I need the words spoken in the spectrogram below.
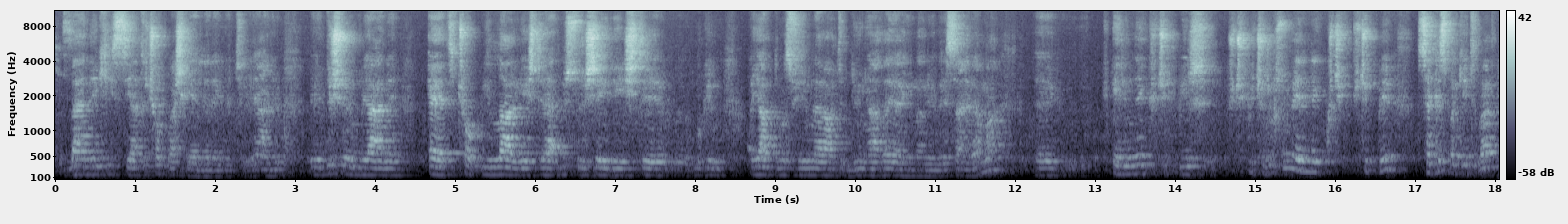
Kesinlikle. Bendeki hissiyatı çok başka yerlere götürüyor. Yani e, düşünün yani evet çok yıllar geçti, bir sürü şey değişti. Bugün yaptığımız filmler artık dünyada yayınlanıyor vesaire ama e, elinde küçük bir küçük bir çocuksun ve elinde küçük küçük bir sakız paketi var.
